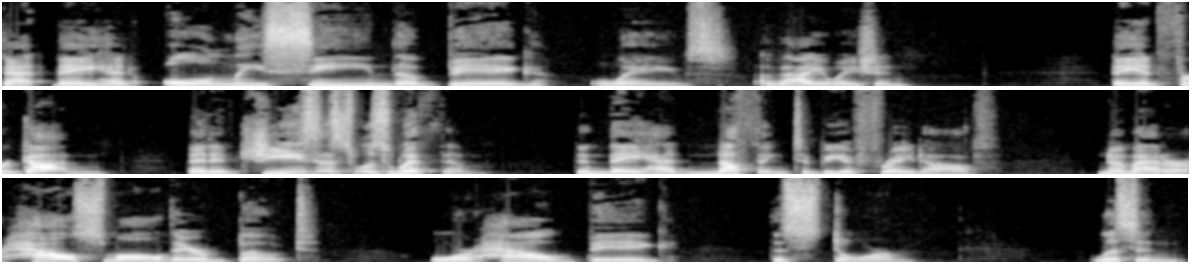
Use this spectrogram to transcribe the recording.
that they had only seen the big waves. Evaluation. They had forgotten that if Jesus was with them, then they had nothing to be afraid of, no matter how small their boat or how big the storm. Listen,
